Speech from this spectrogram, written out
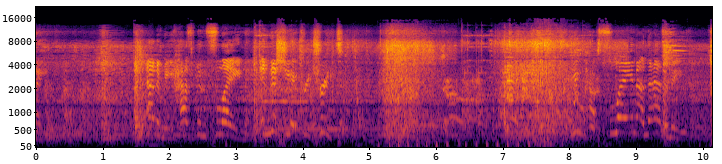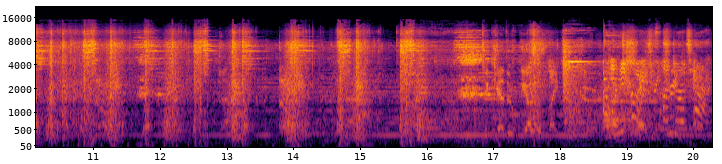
slain. An enemy has been slain. Initiate retreat. You have slain an enemy. Together we are the Light Order. Our turret is under attack.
